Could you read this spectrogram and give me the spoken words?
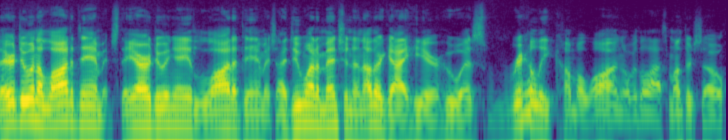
they're doing a lot of damage. They are doing a lot of damage. I do want to mention another guy here who has really come along over the last month or so.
